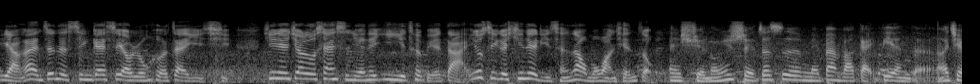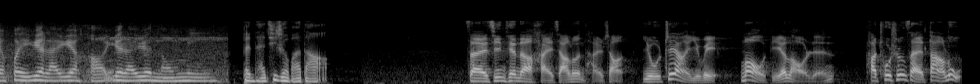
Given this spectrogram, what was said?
两岸真的是应该是要融合在一起。今年交流三十年的意义特别大，又是一个新的里程，让我们往前走。哎，血浓于水，这是没办法改变的，而且会越来越好，越来越浓密。本台记者报道。在今天的海峡论坛上，有这样一位耄耋老人，他出生在大陆，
